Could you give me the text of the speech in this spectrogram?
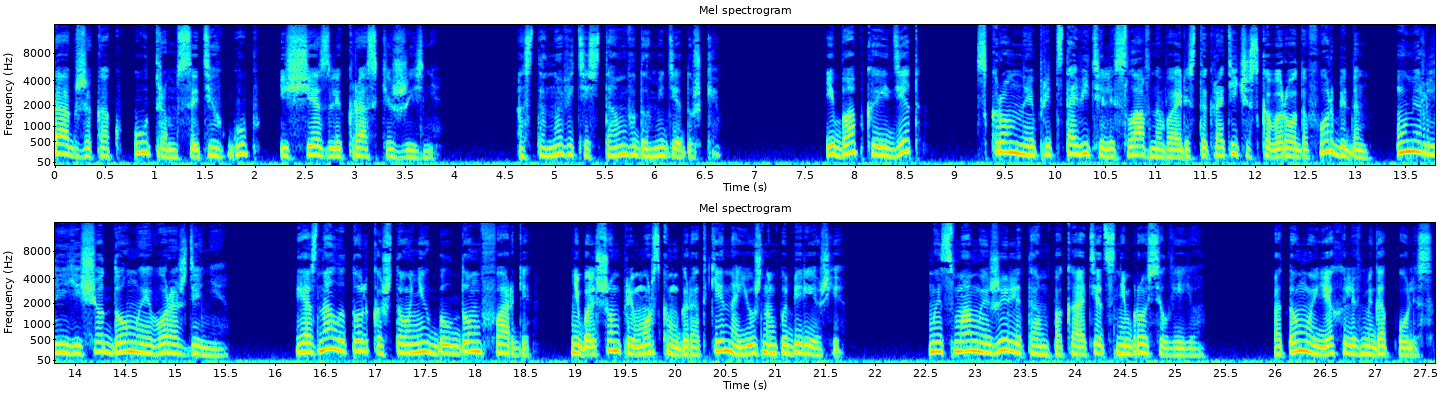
так же, как утром с этих губ исчезли краски жизни. Остановитесь там, в доме дедушки. И бабка, и дед, скромные представители славного аристократического рода Форбиден, умерли еще до моего рождения. Я знала только, что у них был дом в Фарге — небольшом приморском городке на южном побережье. Мы с мамой жили там, пока отец не бросил ее. Потом уехали в мегаполис.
